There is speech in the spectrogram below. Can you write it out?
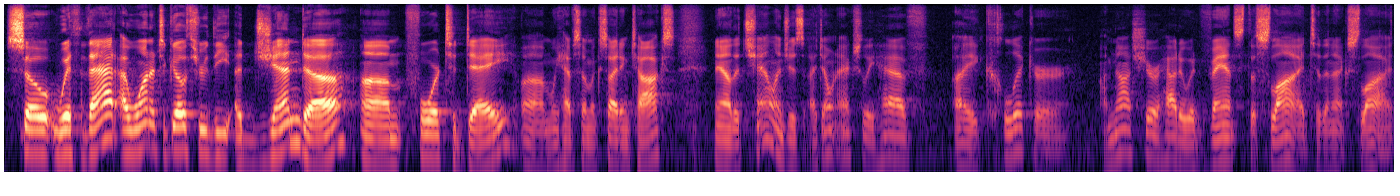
so with that, I wanted to go through the agenda um, for today. Um, we have some exciting talks. Now the challenge is I don't actually have a clicker. I'm not sure how to advance the slide to the next slide.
